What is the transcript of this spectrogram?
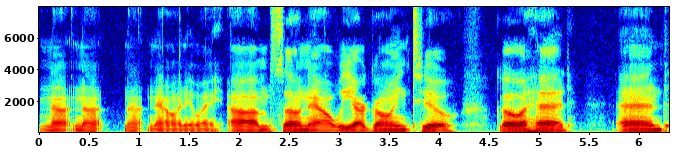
not, not, not now anyway. Um, so now we are going to go ahead and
